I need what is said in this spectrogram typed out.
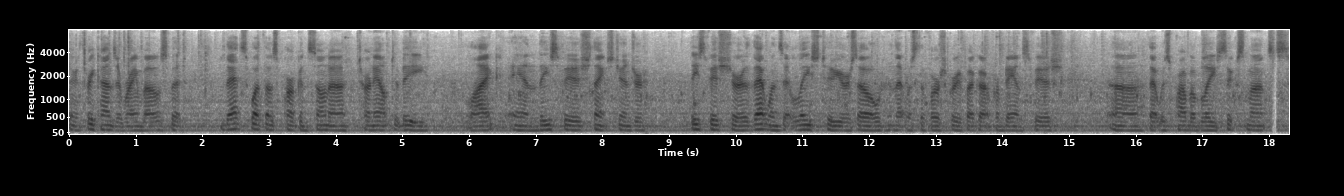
there are three kinds of rainbows, but that's what those Parkinsoni turn out to be like. And these fish, thanks Ginger, these fish are, that one's at least two years old, and that was the first group I got from Dan's Fish. Uh, that was probably six months,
